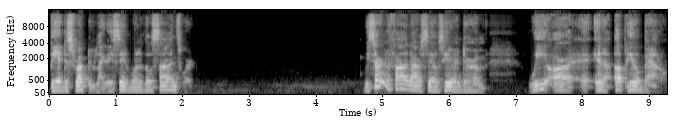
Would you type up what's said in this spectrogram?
being disruptive, like they said one of those signs were. We certainly find ourselves here in Durham. We are in an uphill battle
